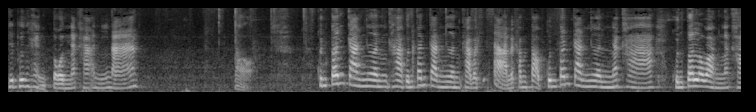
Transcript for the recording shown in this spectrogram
ที่พึ่งแห่งตนนะคะ อันนี้นะ ต่อ คุณต้นการเงินค่ะ คุณต้นการเงินค่ะวันที่สามเป็นคำตอบ คุณต้นการเงินนะคะ คุณต้นระวังนะคะ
